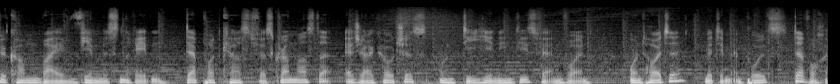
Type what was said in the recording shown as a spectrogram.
willkommen bei Wir müssen reden, der Podcast für Scrum Master, Agile Coaches und diejenigen, die es werden wollen. Und heute mit dem Impuls der Woche.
